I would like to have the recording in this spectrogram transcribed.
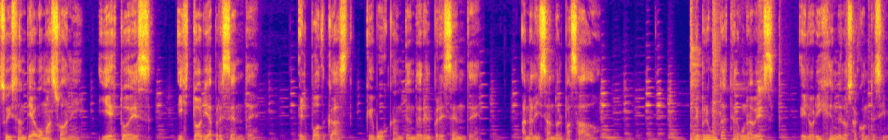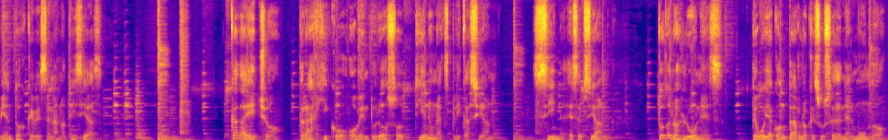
Soy Santiago Mazzoni y esto es Historia Presente, el podcast que busca entender el presente analizando el pasado. ¿Te preguntaste alguna vez el origen de los acontecimientos que ves en las noticias? Cada hecho, trágico o venturoso, tiene una explicación, sin excepción. Todos los lunes te voy a contar lo que sucede en el mundo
